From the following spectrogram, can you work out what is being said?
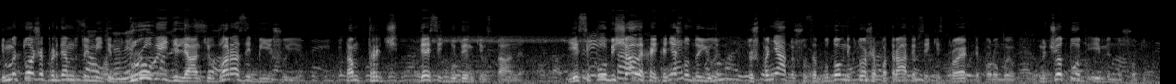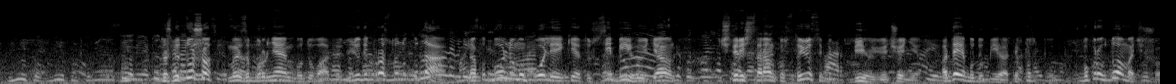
і ми теж прийдемо на той мітинг. Другої ділянки в два рази більшої. Там 3, 10 будинків стане. Якщо пообіцяли, хай, звісно, дають. Тож понятно, що забудовник теж потратився, якісь проекти поробив. Ну що тут іменно, що тут? Тож не то, що ми забороняємо будувати. Люди просто ну куди? На футбольному полі яке, тож всі бігають. Я вон в 4 часа ранку встаю собі, бігаю, а що ні? А де я буду бігати? Вокруг дома чи що?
